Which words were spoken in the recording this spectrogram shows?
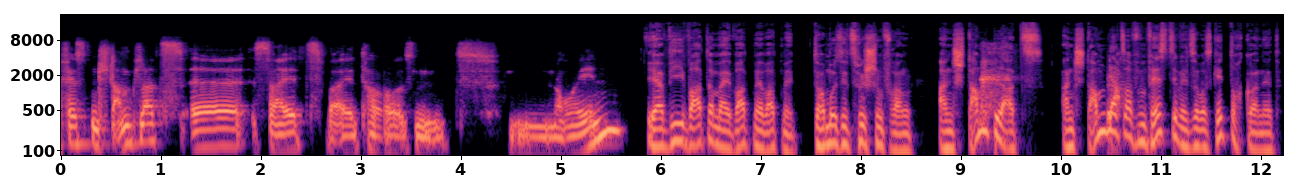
festen Stammplatz äh, seit 2009. Ja, wie? Warte mal, warte mal, warte mal. Da muss ich zwischenfragen. An Stammplatz? An Stammplatz auf dem Festival? Sowas geht doch gar nicht.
